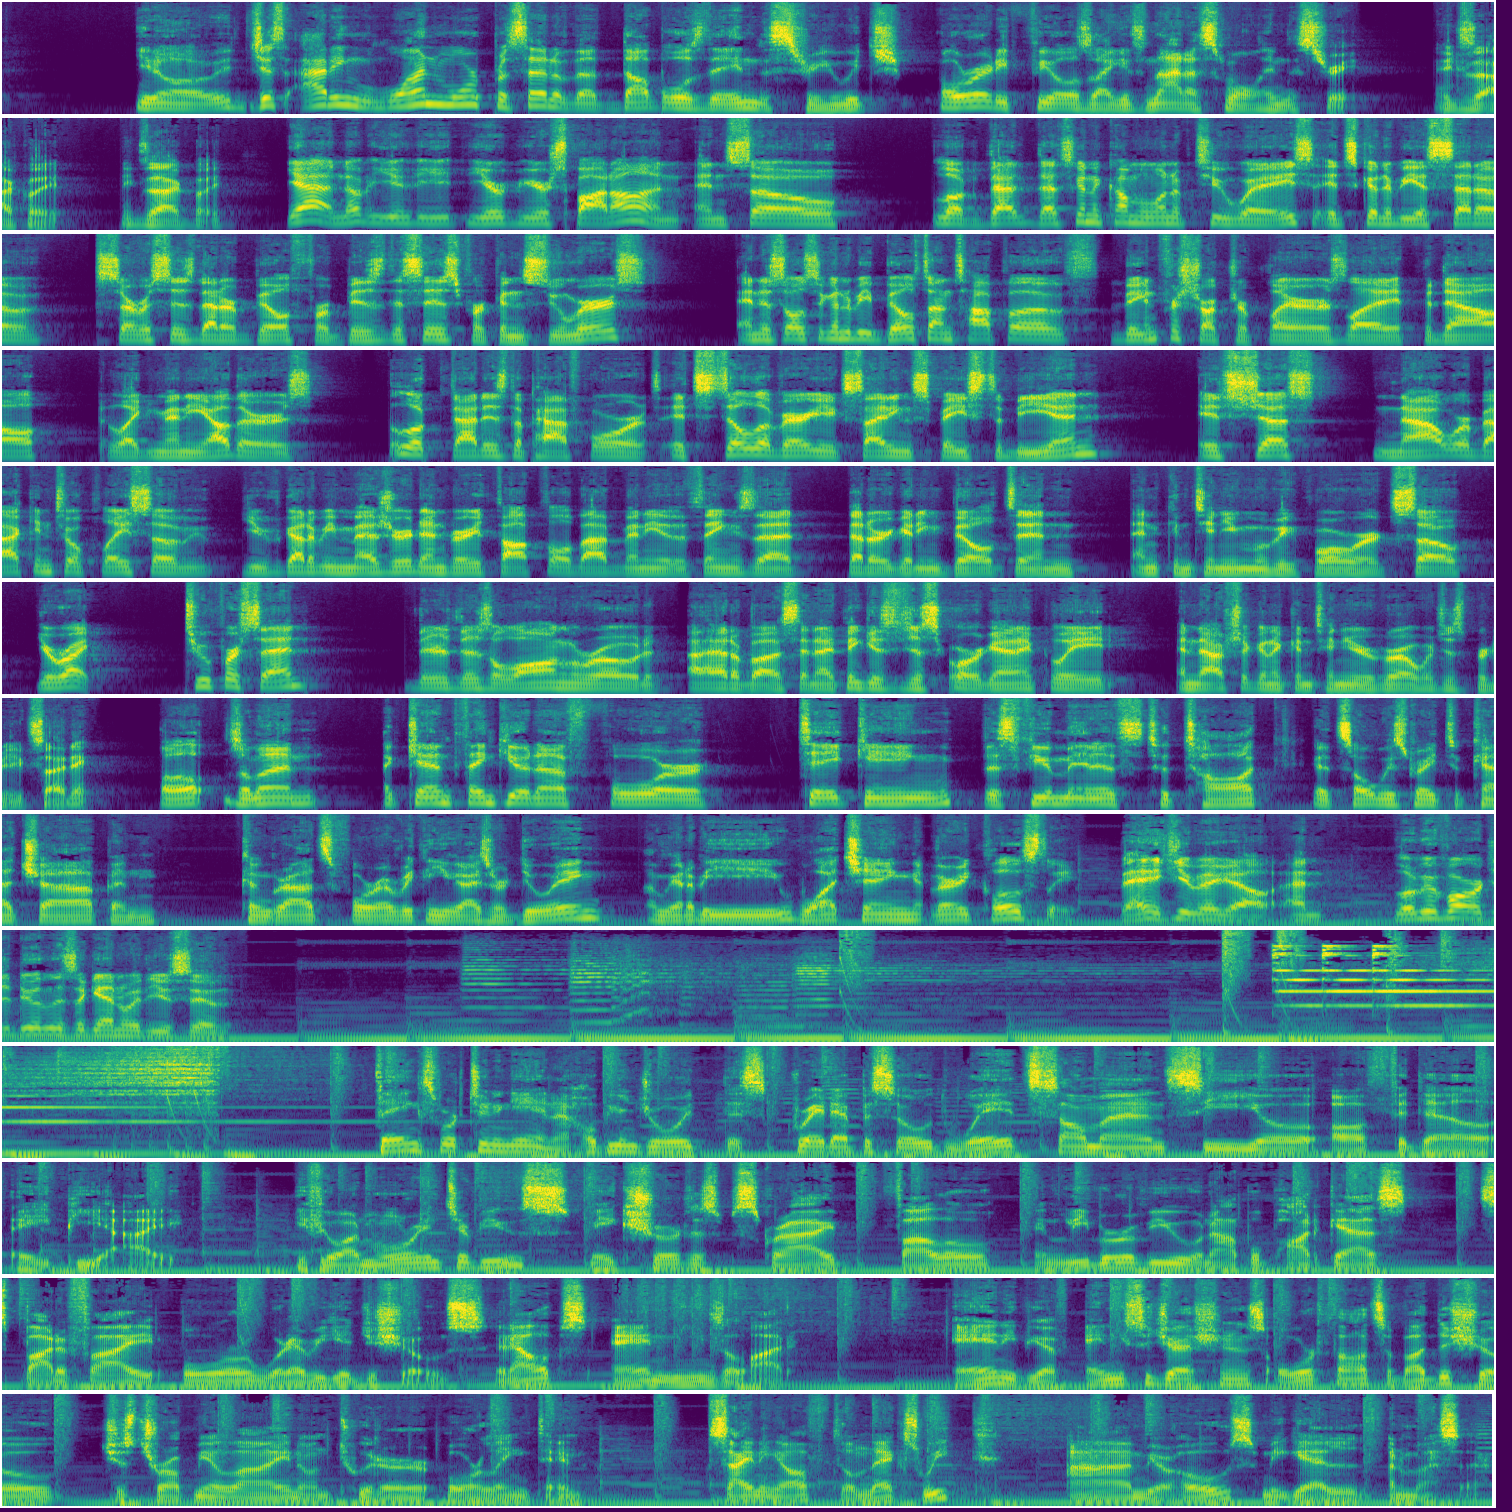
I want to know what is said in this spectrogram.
you know, just adding one more percent of that doubles the industry, which already feels like it's not a small industry. Exactly. Exactly. Yeah, no, you, you're you're spot on. And so, look, that that's going to come one of two ways. It's going to be a set of services that are built for businesses, for consumers, and it's also going to be built on top of big infrastructure players like Fidel, like many others. Look, that is the path forward. It's still a very exciting space to be in. It's just now we're back into a place of you've got to be measured and very thoughtful about many of the things that that are getting built and and continue moving forward. So you're right. 2%, there, there's a long road ahead of us. And I think it's just organically and naturally going to continue to grow, which is pretty exciting. Well, Salman, I can't thank you enough for taking this few minutes to talk. It's always great to catch up and congrats for everything you guys are doing. I'm going to be watching very closely. Thank you, Miguel. And looking forward to doing this again with you soon. Thanks for tuning in. I hope you enjoyed this great episode with Salman, CEO of Fidel API. If you want more interviews, make sure to subscribe, follow, and leave a review on Apple Podcasts, Spotify, or wherever you get your shows. It helps and means a lot. And if you have any suggestions or thoughts about the show, just drop me a line on Twitter or LinkedIn. Signing off till next week, I'm your host, Miguel Armaza.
